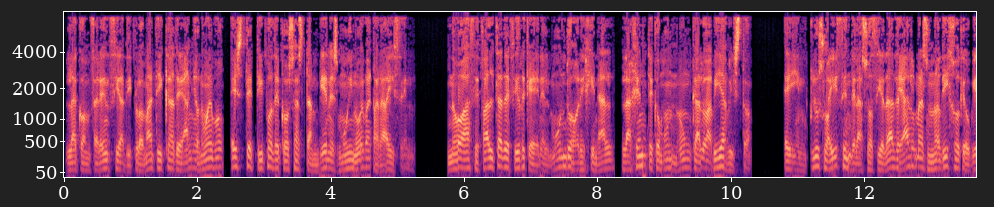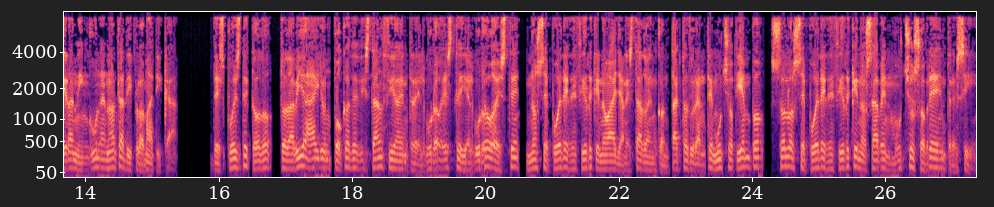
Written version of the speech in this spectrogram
La conferencia diplomática de Año Nuevo, este tipo de cosas también es muy nueva para Aizen. No hace falta decir que en el mundo original, la gente común nunca lo había visto. E incluso Aizen de la Sociedad de Almas no dijo que hubiera ninguna nota diplomática. Después de todo, todavía hay un poco de distancia entre el Buro Este y el Buro Oeste, no se puede decir que no hayan estado en contacto durante mucho tiempo, solo se puede decir que no saben mucho sobre entre sí.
